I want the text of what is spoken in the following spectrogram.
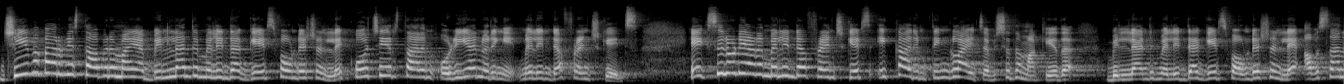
ജീവകാരുണ്യ സ്ഥാപനമായ ബിൽ ആൻഡ് മെലിൻഡ ഗേറ്റ്സ് ഫൗണ്ടേഷനിലെ കോച്ചെയർ സ്ഥാനം ഒഴിയാനൊരുങ്ങി മെലിൻഡ ഫ്രഞ്ച് ഗേറ്റ്സ്. എക്സിലൂടെയാണ് മെലിൻഡ ഫ്രഞ്ച് ഗേറ്റ്സ് ഇക്കാര്യം തിങ്കളാഴ്ച വിശദമാക്കിയത്. ബിൽ ആൻഡ് മെലിൻഡ ഗേറ്റ്സ് ഫൗണ്ടേഷനിലെ അവസാന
